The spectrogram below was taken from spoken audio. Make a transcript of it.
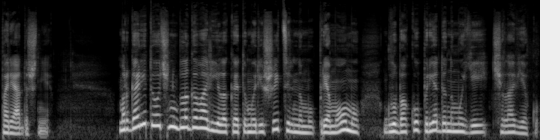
порядочнее. Маргарита очень благоволила к этому решительному, прямому, глубоко преданному ей человеку.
